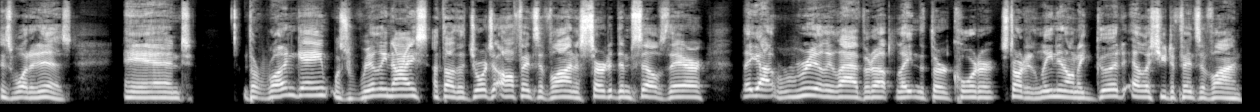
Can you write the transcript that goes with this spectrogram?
is what it is. And the run game was really nice. I thought the Georgia offensive line asserted themselves there. They got really lathered up late in the third quarter, started leaning on a good LSU defensive line.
